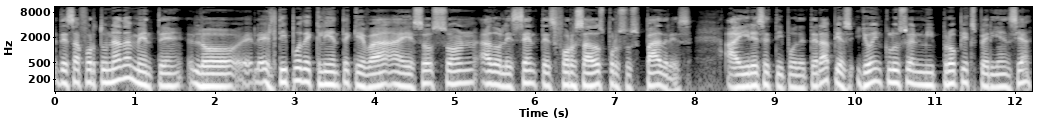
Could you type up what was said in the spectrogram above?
desafortunadamente lo, el tipo de cliente que va a eso son adolescentes forzados por sus padres a ir ese tipo de terapias. Yo incluso en mi propia experiencia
